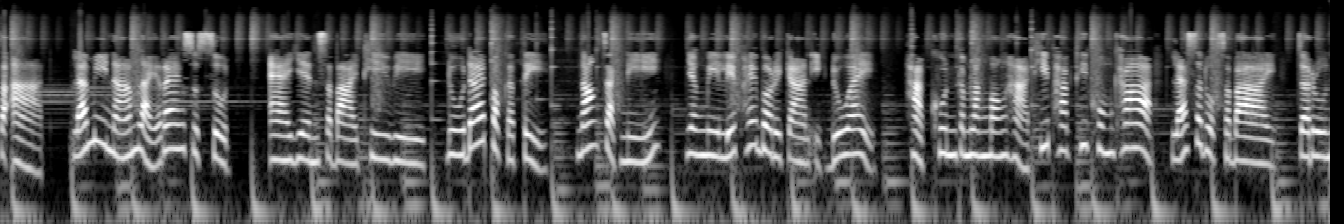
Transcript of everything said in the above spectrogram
สะอาด และมีน้ำไหลแรงสุดๆ แอร์เย็นสบายทีวี ดูได้ปกติ นอกจากนี้ ยังมีลิฟต์ให้บริการอีกด้วย หากคุณกำลังมองหาที่พักที่คุ้มค่า และสะดวกสบาย จรูน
